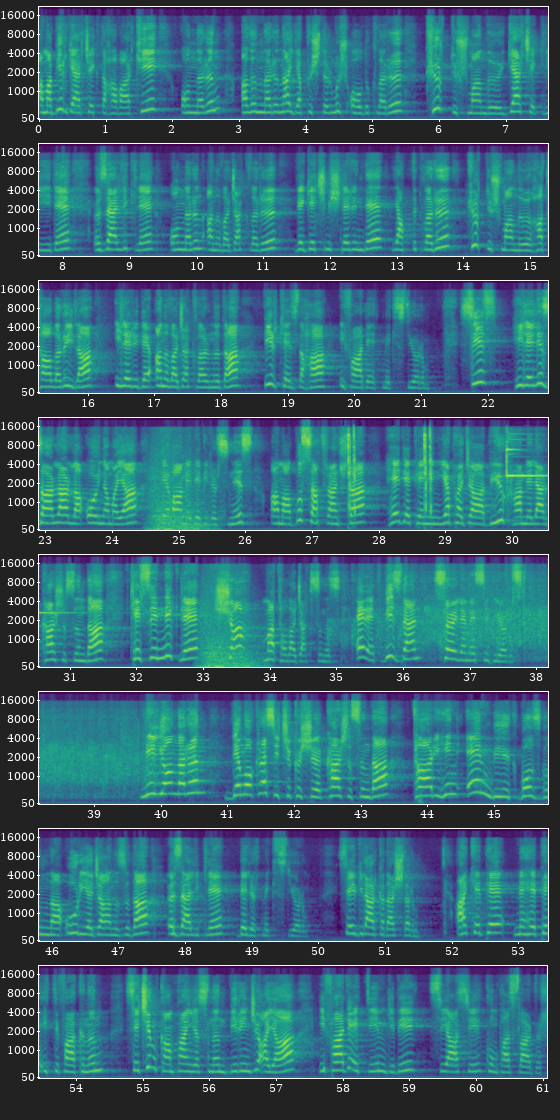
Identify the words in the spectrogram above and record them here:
Ama bir gerçek daha var ki onların alınlarına yapıştırmış oldukları Kürt düşmanlığı gerçekliği de özellikle onların anılacakları ve geçmişlerinde yaptıkları Kürt düşmanlığı hatalarıyla ileride anılacaklarını da bir kez daha ifade etmek istiyorum. Siz hileli zarlarla oynamaya devam edebilirsiniz ama bu satrançta HDP'nin yapacağı büyük hamleler karşısında kesinlikle şah mat olacaksınız. Evet bizden söylemesi diyoruz. Milyonların demokrasi çıkışı karşısında tarihin en büyük bozgununa uğrayacağınızı da özellikle belirtmek istiyorum. Sevgili arkadaşlarım, AKP-MHP ittifakının seçim kampanyasının birinci ayağı ifade ettiğim gibi siyasi kumpaslardır.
